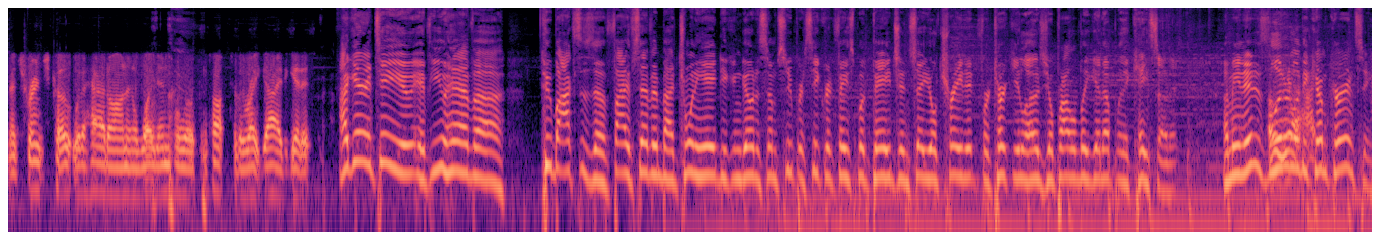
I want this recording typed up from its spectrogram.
in a trench coat with a hat on and a white envelope and talk to the right guy to get it. I guarantee you, if you have uh, two boxes of five seven by twenty eight, you can go to some super secret Facebook page and say you'll trade it for turkey loads. You'll probably get up with a case of it. I mean, it has Oh, literally yeah, I- become currency.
